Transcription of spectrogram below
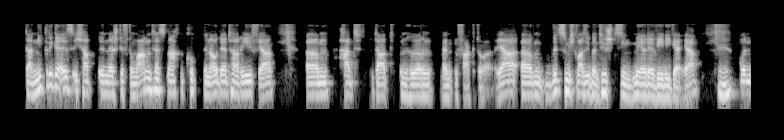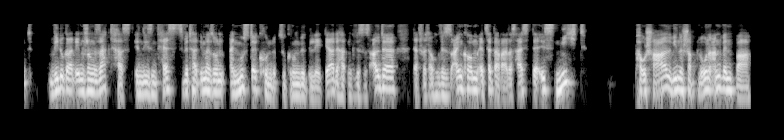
da niedriger ist? Ich habe in der Stiftung Warentest nachgeguckt, genau der Tarif, ja. Ähm, hat dort einen höheren Rentenfaktor. Ja, ähm, willst du mich quasi über den Tisch ziehen, mehr oder weniger, ja? Mhm. Und wie du gerade eben schon gesagt hast, in diesen Tests wird halt immer so ein, ein Musterkunde zugrunde gelegt. Ja, der hat ein gewisses Alter, der hat vielleicht auch ein gewisses Einkommen etc. Das heißt, der ist nicht pauschal wie eine Schablone anwendbar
